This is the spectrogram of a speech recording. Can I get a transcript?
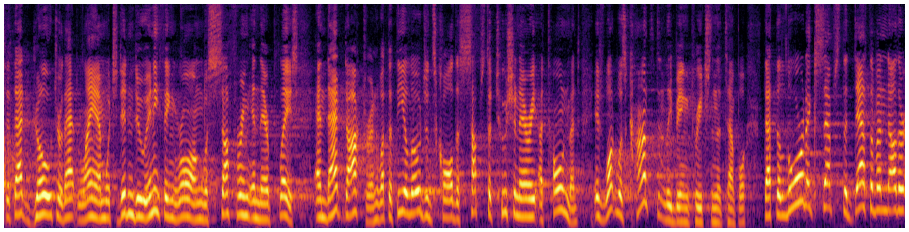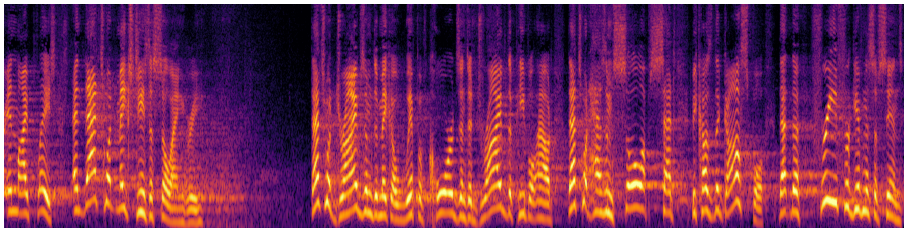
that that goat or that lamb, which didn't do anything wrong, was suffering in their place. And that doctrine, what the theologians call the substitutionary atonement, is what was constantly being preached in the temple that the Lord accepts the death of another in my place. And that's what makes Jesus so angry. That's what drives him to make a whip of cords and to drive the people out. That's what has him so upset because the gospel, that the free forgiveness of sins,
